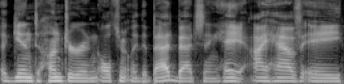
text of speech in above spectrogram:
again to hunter and ultimately the bad batch saying hey i have a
